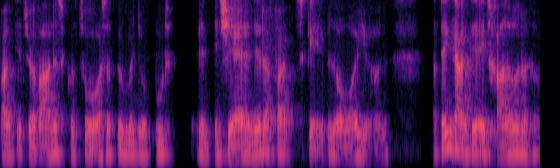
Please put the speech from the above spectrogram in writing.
bankdirektør Varnes kontor, så blev man jo budt en, en sherry netop fra skabet over i hjørnet. Og dengang der i 30'erne og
